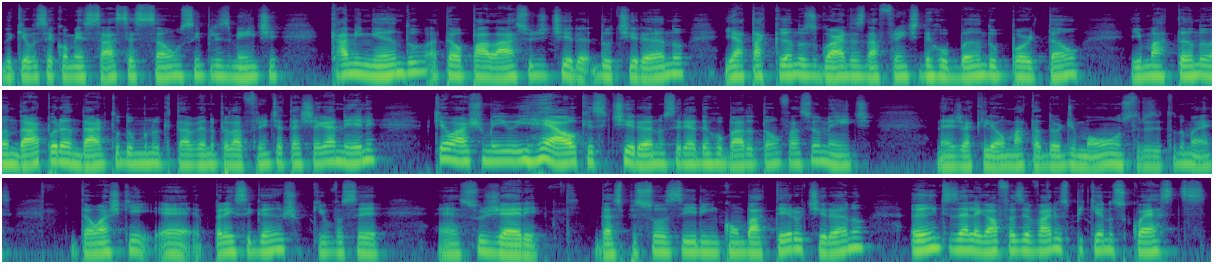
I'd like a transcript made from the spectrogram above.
do que você começar a sessão simplesmente caminhando até o palácio tira do tirano e atacando os guardas na frente, derrubando o portão e matando andar por andar todo mundo que está vendo pela frente até chegar nele, porque eu acho meio irreal que esse tirano seria derrubado tão facilmente né? Já que ele é um matador de monstros e tudo mais. Então acho que é, para esse gancho que você é, sugere das pessoas irem combater o tirano, antes é legal fazer vários pequenos quests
